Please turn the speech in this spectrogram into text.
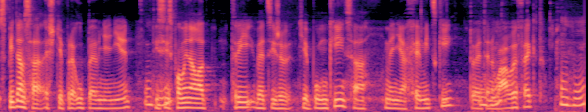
Spýtam sa ešte pre upevnenie. Ty si mhm. spomínala tri veci, že tie bunky sa menia chemicky, to je ten mhm. wow efekt, uh-huh.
